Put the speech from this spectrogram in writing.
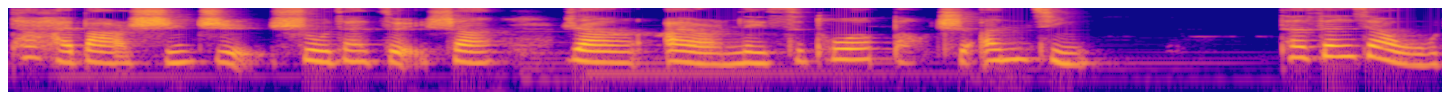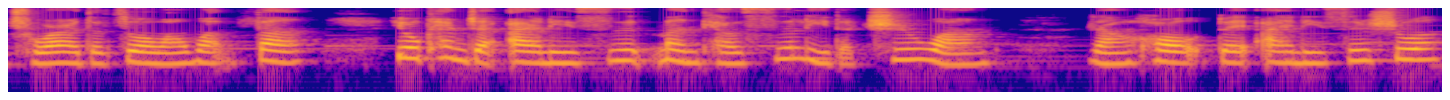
他还把食指竖在嘴上，让埃尔内斯托保持安静。他三下五除二地做完晚饭。又看着爱丽丝慢条斯理地吃完，然后对爱丽丝说：“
